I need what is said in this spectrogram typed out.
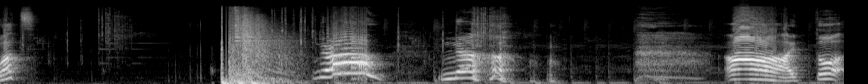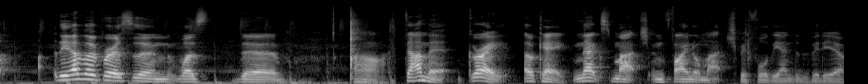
What? No! No! Ah, oh, I thought the other person was the... Ah, oh, damn it. Great. Okay, next match and final match before the end of the video.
